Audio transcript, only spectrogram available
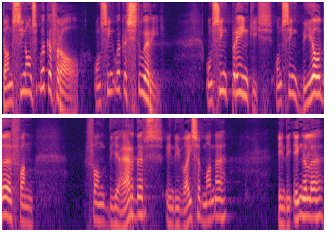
dan sien ons ook 'n verhaal. Ons sien ook 'n storie. Ons sien prentjies, ons sien beelde van van die herders en die wyse manne en die engele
